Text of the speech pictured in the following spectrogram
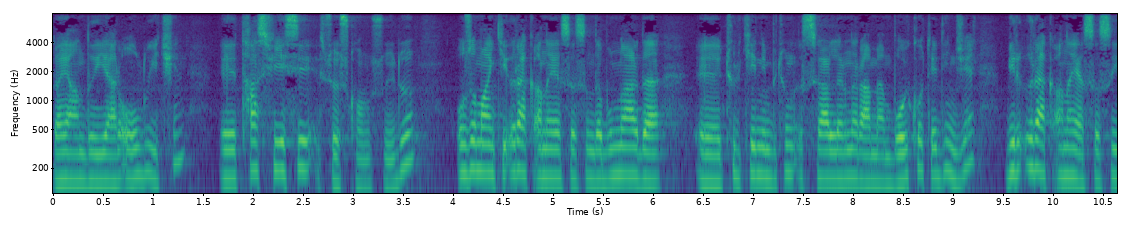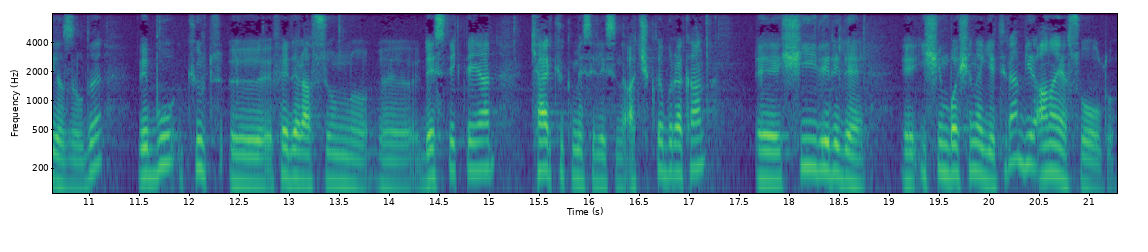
dayandığı yer olduğu için e, tasfiyesi söz konusuydu. O zamanki Irak Anayasası'nda bunlar da e, Türkiye'nin bütün ısrarlarına rağmen boykot edince bir Irak Anayasası yazıldı ve bu Kürt e, Federasyonu'nu e, destekleyen, Kerkük meselesini açıkta bırakan, e, Şiileri de e, işin başına getiren bir anayasa oldu.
